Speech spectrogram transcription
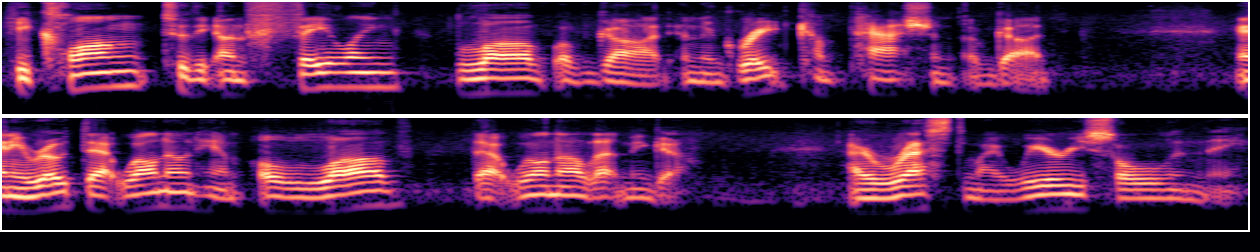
he clung to the unfailing love of God and the great compassion of God. And he wrote that well known hymn, O love that will not let me go. I rest my weary soul in thee.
